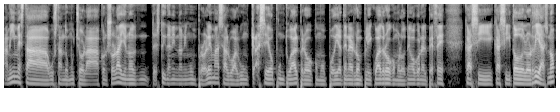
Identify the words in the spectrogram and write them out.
a mí me está gustando mucho la consola, yo no estoy teniendo ningún problema, salvo algún craseo puntual, pero como podía tenerlo en Play 4 como lo tengo con el PC casi, casi todos los días, ¿no?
